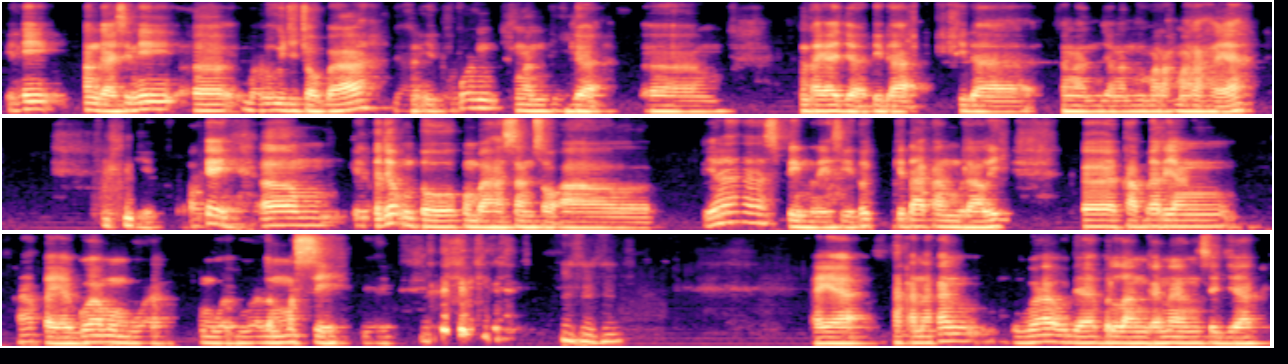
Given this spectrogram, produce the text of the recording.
Ini kan guys ini uh, baru uji coba dan itu pun cuma tiga um, santai aja tidak tidak jangan jangan marah-marah ya. Gitu. oke okay, um, itu aja untuk pembahasan soal ya spin race itu. Kita akan beralih ke kabar yang apa ya gue membuat membuat gue lemes sih. Kayak seakan-akan gue udah berlangganan sejak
